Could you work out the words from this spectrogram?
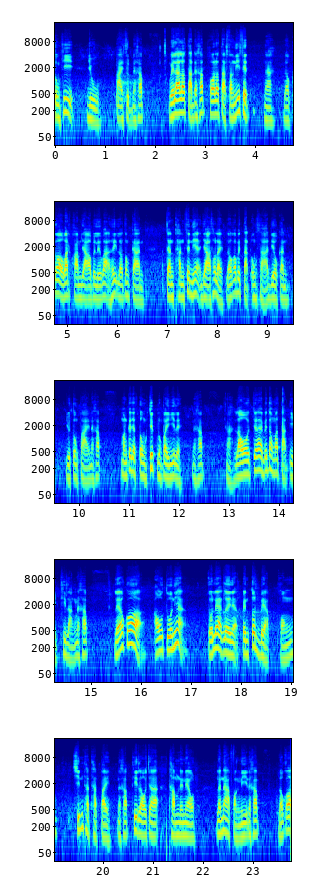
ตรงที่อยู่ปลายสุดนะครับ เวลาเราตัดนะครับ พอเราตัดฝั่งนี้เสร็จนะเราก็วัดความยาวไปเลยว่าเฮ้ยเราต้องการจันทันเส้นนี้ยาวเท่าไหร่เราก็ไปตัดองศาเดียวกันอยู่ตรงปลายนะครับ มันก็จะตรงจึ๊กลงไปอย่างนี้เลยนะครับเราจะได้ไม่ต้องมาตัดอีกทีหลังนะครับ แล้วก็เอาตัวเนี้ยตัวแรกเลยเนี่ยเป็นต้นแบบของชิ้นถัดๆไปนะครับ ที่เราจะทำในแนวระนาบฝั่งนี้นะครับ แล้วก็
